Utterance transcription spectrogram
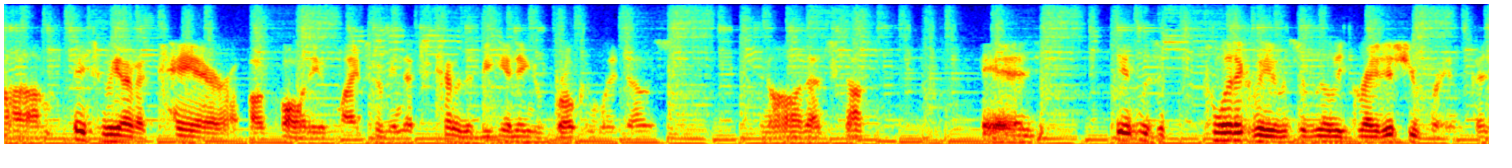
um, basically on a tear about quality of life. I mean, that's kind of the beginning of broken windows and all of that stuff. And it was a, politically, it was a really great issue for him because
